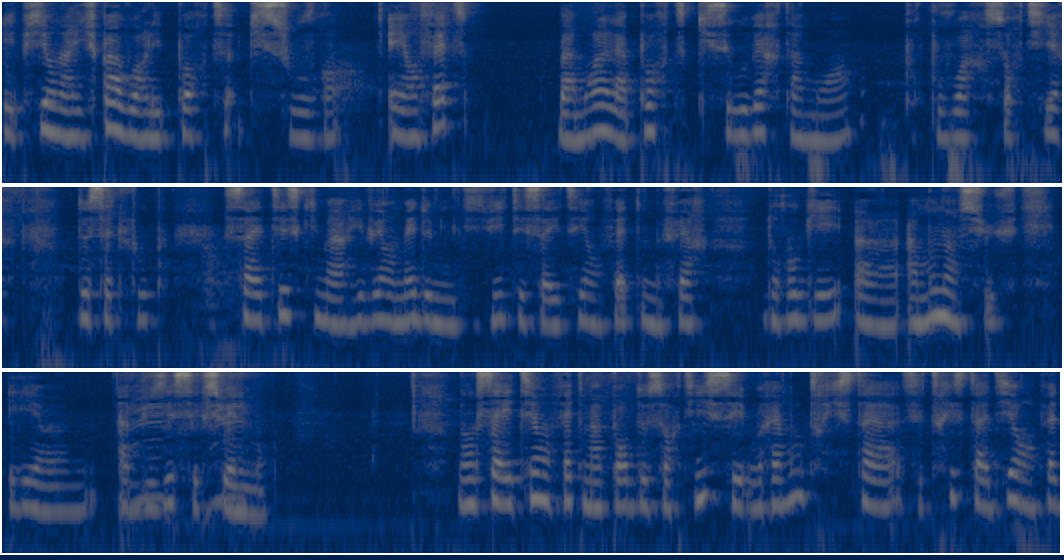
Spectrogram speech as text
Et puis on n'arrive pas à voir les portes qui s'ouvrent. Et en fait, bah moi, la porte qui s'est ouverte à moi, pouvoir sortir de cette loupe. Ça a été ce qui m'est arrivé en mai 2018 et ça a été en fait me faire droguer euh, à mon insu et euh, abuser sexuellement. Donc ça a été en fait ma porte de sortie. C'est vraiment triste c'est triste à dire en fait.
